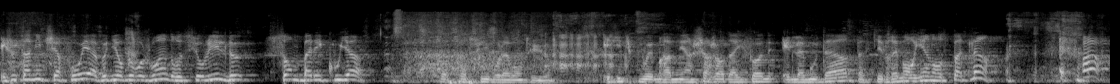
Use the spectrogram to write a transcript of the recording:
Et je t'invite, cher Fouet, à venir me rejoindre sur l'île de Sambalekuya pour poursuivre l'aventure. Et si tu pouvais me ramener un chargeur d'iPhone et de la moutarde, parce qu'il n'y a vraiment rien dans ce patelin. Ah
